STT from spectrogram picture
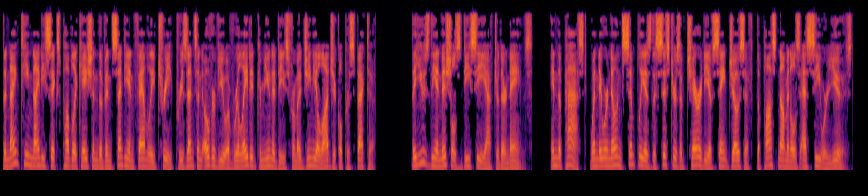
The 1996 publication The Vincentian Family Tree presents an overview of related communities from a genealogical perspective. They use the initials DC after their names. In the past, when they were known simply as the Sisters of Charity of St. Joseph, the postnominals SC were used.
